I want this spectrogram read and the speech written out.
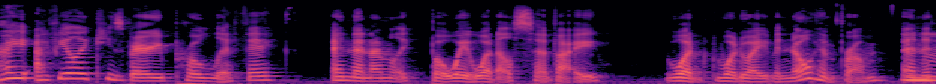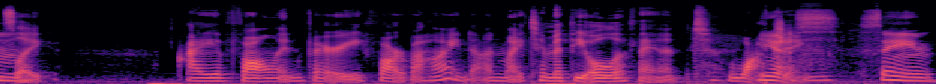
right. I feel like he's very prolific, and then I'm like, but wait, what else have I? What What do I even know him from? And it's Mhm. like, I have fallen very far behind on my Timothy Olyphant watching. Yes, same.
